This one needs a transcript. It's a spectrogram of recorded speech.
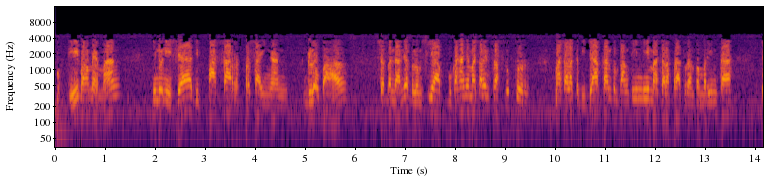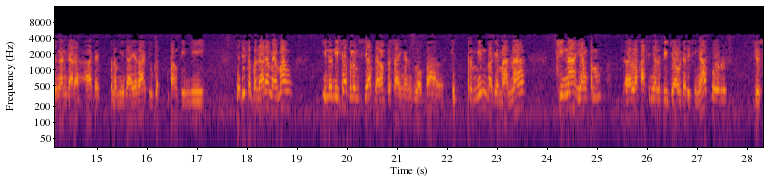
bukti bahwa memang Indonesia di pasar persaingan global sebenarnya belum siap. Bukan hanya masalah infrastruktur, masalah kebijakan tumpang tindih, masalah peraturan pemerintah dengan gara- ada ekonomi daerah juga tumpang tindih. Jadi sebenarnya memang Indonesia belum siap dalam persaingan global. Itu cermin bagaimana Cina yang tem- eh, lokasinya lebih jauh dari Singapura just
